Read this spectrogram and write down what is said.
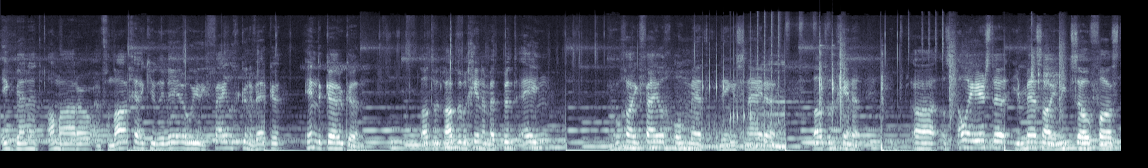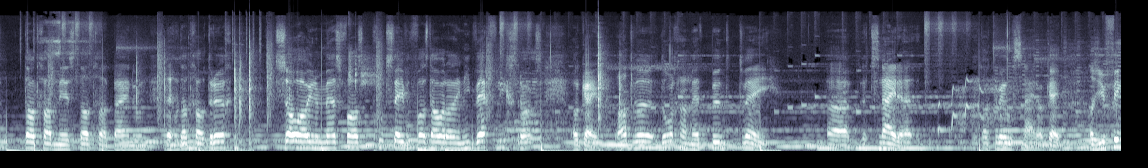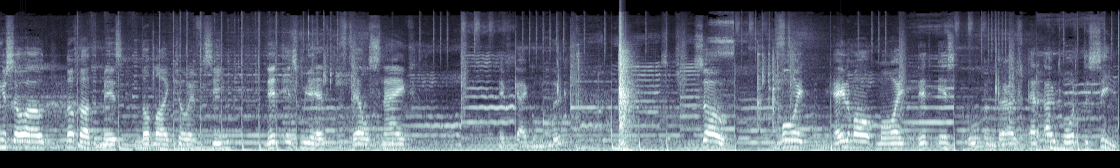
ik ben het, Amaro, en vandaag ga ik jullie leren hoe jullie veilig kunnen werken in de keuken. Laten we, laten we beginnen met punt 1. Hoe ga ik veilig om met dingen snijden? Laten we beginnen. Uh, als allereerste, je mes hou je niet zo vast. Dat gaat mis, dat gaat pijn doen. Leggen we dat gauw terug. Zo hou je een mes vast. Goed stevig vasthouden dat je niet wegvliegt straks. Oké, laten we doorgaan met punt 2. Uh, het snijden. Het, het snijden. Oké, als je je vingers zo houdt, dan gaat het mis. Dat laat ik zo even zien. Dit is hoe je het wel snijdt. Even kijken hoe het lukt. Zo, mooi, helemaal mooi. Dit is hoe een druif eruit hoort te zien.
